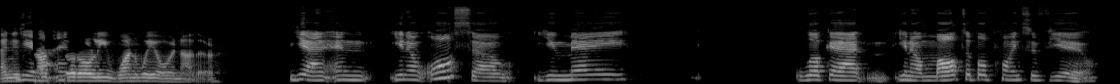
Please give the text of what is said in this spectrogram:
And it's yeah, not totally one way or another. Yeah, and you know, also you may look at, you know, multiple points of view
